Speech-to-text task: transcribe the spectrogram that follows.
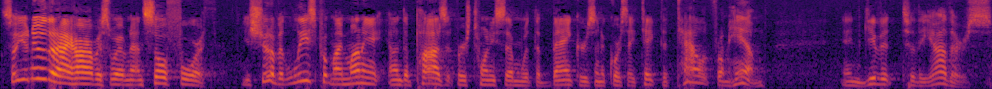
So you knew that I harvest where and so forth. You should have at least put my money on deposit, verse 27, with the bankers. And of course, they take the talent from him and give it to the others.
